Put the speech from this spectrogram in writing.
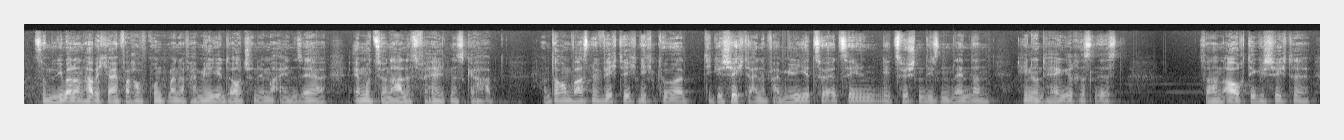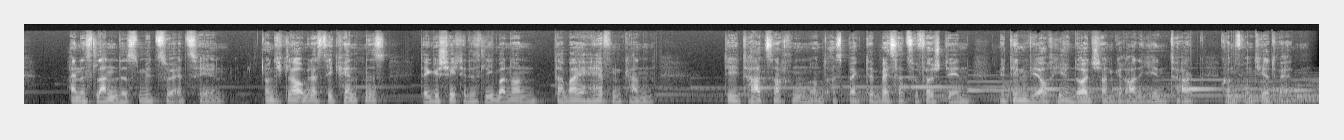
Zum Libanon habe ich einfach aufgrund meiner Familie dort schon immer ein sehr emotionales Verhältnis gehabt. Und darum war es mir wichtig, nicht nur die Geschichte einer Familie zu erzählen, die zwischen diesen Ländern hin und her gerissen ist, sondern auch die Geschichte eines Landes mitzuerzählen. Und ich glaube, dass die Kenntnis der Geschichte des Libanon dabei helfen kann, die Tatsachen und Aspekte besser zu verstehen, mit denen wir auch hier in Deutschland gerade jeden Tag konfrontiert werden.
